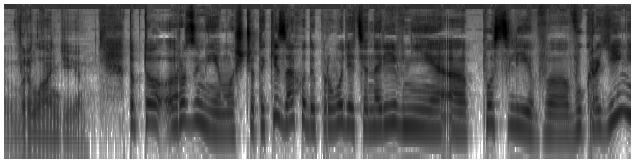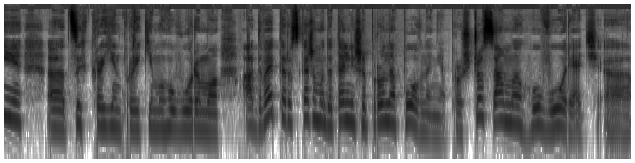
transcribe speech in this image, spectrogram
в Ірландію. Тобто розуміємо, що такі заходи проводяться на рівні е, послів в Україні е, цих країн, про які ми говоримо. А давайте розкажемо детальніше про наповнення, про що саме говорять е,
